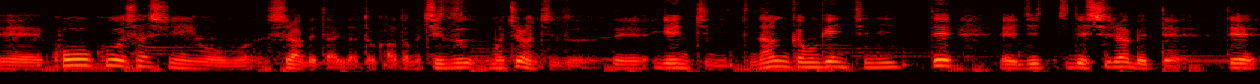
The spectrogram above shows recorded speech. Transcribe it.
えー、航空写真を調べたりだとかあと地図もちろん地図で現地に行って何回も現地に行って、えー、実地で調べてで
